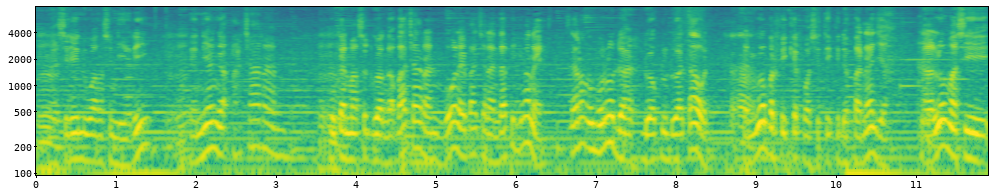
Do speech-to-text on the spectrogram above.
Hmm. ngasilin uang sendiri, Mm-mm. dan dia nggak pacaran. Mm-mm. Bukan maksud gua nggak pacaran, boleh pacaran, tapi gimana ya? Sekarang umur lu udah 22 tahun dan gua berpikir positif ke depan aja. Nah, lu masih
